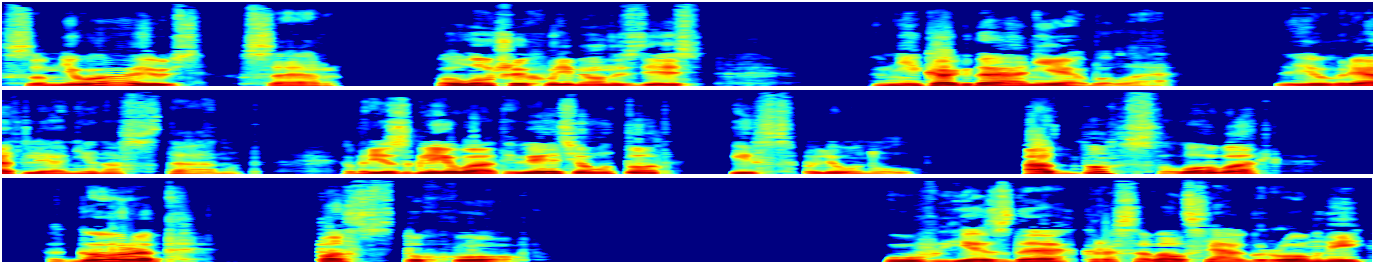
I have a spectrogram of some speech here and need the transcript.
Сомневаюсь, сэр. Лучших времен здесь никогда не было, и вряд ли они настанут. Брезгливо ответил тот и сплюнул. Одно слово — город пастухов. У въезда красовался огромный,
